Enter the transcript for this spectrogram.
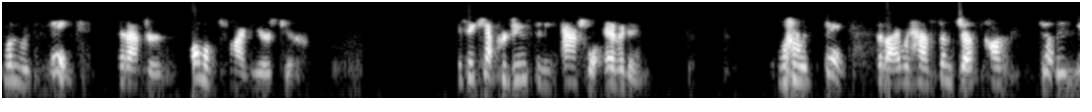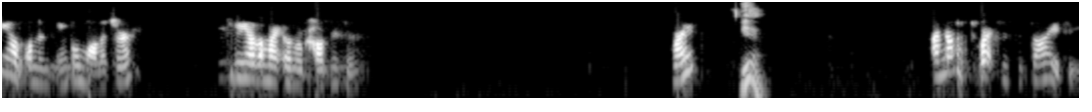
one would think that after almost five years here, if they can't produce any actual evidence, one would think that I would have some just cause to at least be out on an ankle monitor, to be out on my own recognizance. Right? Yeah. I'm not a threat to society.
